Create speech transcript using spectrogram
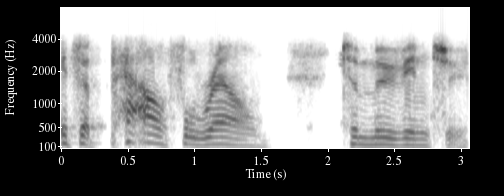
It's a powerful realm to move into.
